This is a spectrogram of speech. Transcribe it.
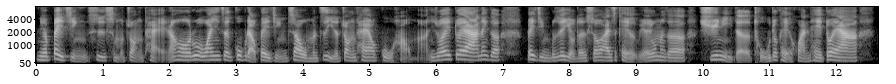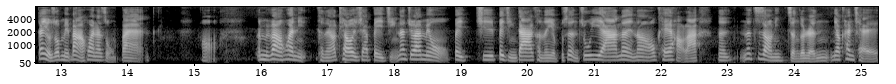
你的背景是什么状态？然后，如果万一真顾不了背景，你知道我们自己的状态要顾好嘛？你说，哎，对啊，那个背景不是有的时候还是可以用那个虚拟的图就可以换，嘿，对啊，但有时候没办法换，那怎么办？哦，那没办法换，你可能要挑一下背景。那就算没有背，其实背景大家可能也不是很注意啊。那那 OK 好啦，那那至少你整个人要看起来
